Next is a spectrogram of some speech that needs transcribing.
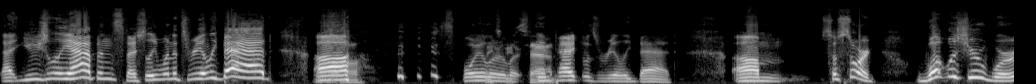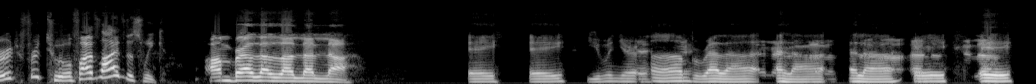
That usually happens, especially when it's really bad. Uh, Oh, spoiler alert. Impact was really bad. Um, so, Sorg, what was your word for 205 Live this week? umbrella la la la. A, A, you and your umbrella, Ella, Ella, A, A,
